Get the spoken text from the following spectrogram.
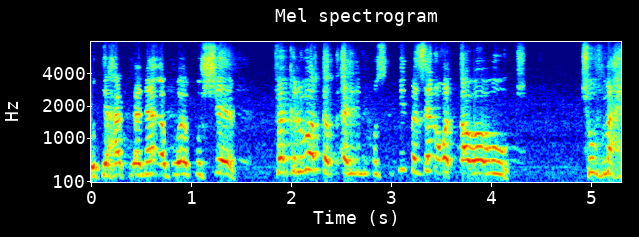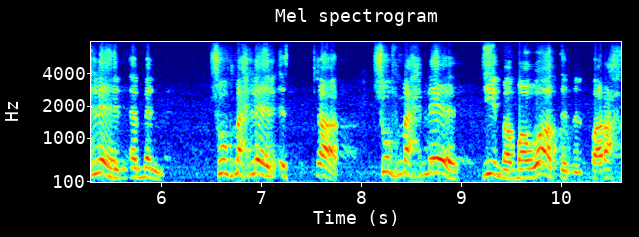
فتحت لنا أبواب الشام فك الوقت المسلمين ما زالوا ما تقاوموش. شوف محلاه الأمل شوف محلاه الاستقرار شوف محلاه ديما مواطن الفرح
